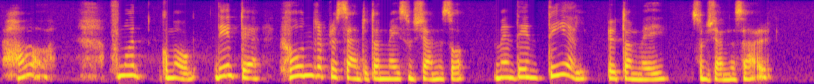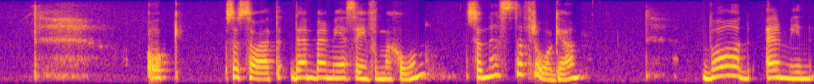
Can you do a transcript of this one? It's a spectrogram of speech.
Jaha. får man komma ihåg, det är inte hundra procent av mig som känner så men det är en del av mig som känner så här. Och så sa jag att den bär med sig information. Så nästa fråga. Vad är min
